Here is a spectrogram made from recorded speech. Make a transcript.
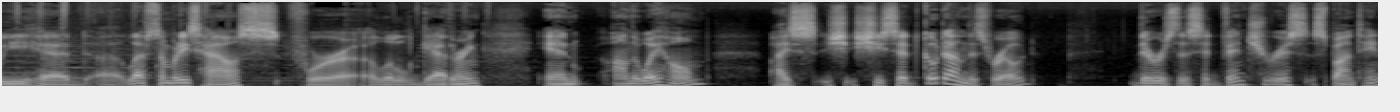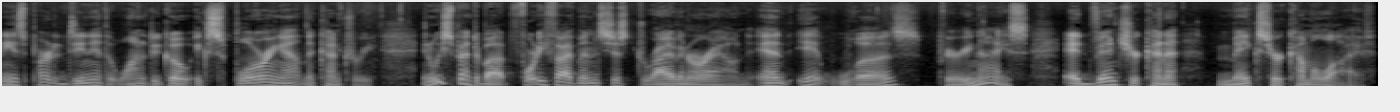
we had uh, left somebody's house for a, a, little gathering, and on the way home, I, she, she said, Go down this road. There was this adventurous, spontaneous part of Dena that wanted to go exploring out in the country. And we spent about 45 minutes just driving around, and it was very nice. Adventure kind of makes her come alive.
